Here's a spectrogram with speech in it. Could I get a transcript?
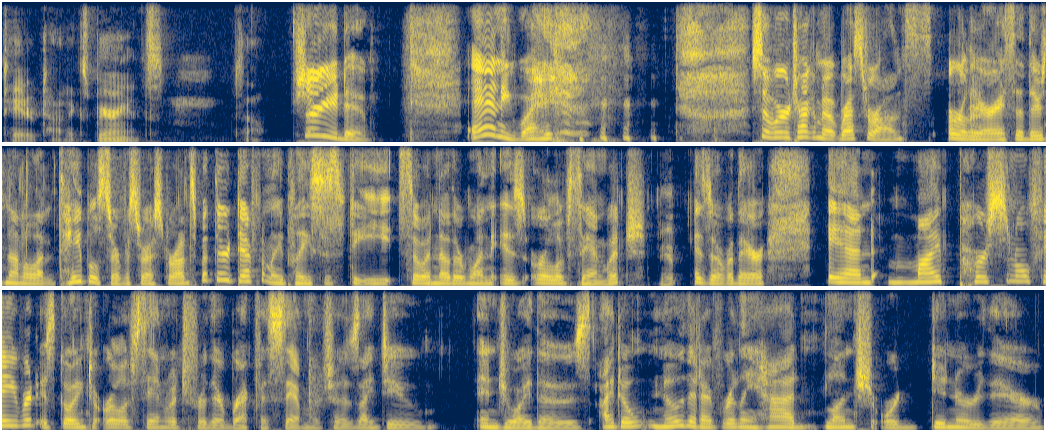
tater tot experience. So Sure, you do. Anyway, so we were talking about restaurants earlier. I said there's not a lot of table service restaurants, but there are definitely places to eat. So another one is Earl of Sandwich Yep. is over there. And my personal favorite is going to Earl of Sandwich for their breakfast sandwiches. I do enjoy those. I don't know that I've really had lunch or dinner there.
